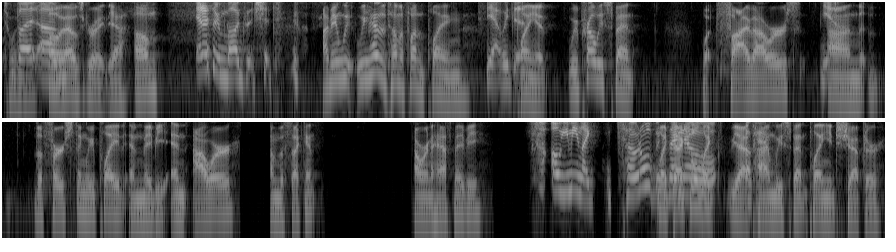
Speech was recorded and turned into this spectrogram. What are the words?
Toy But um, oh, that was great. Yeah. Um. And I threw mugs at shit too. I mean, we we had a ton of fun playing yeah, we did. playing it. We probably spent what five hours Yeah. on the first thing we played, and maybe an hour on the second. Hour and a half, maybe. Oh, you mean like total? Like Because the I actual know. like yeah okay. time we spent playing each chapter.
